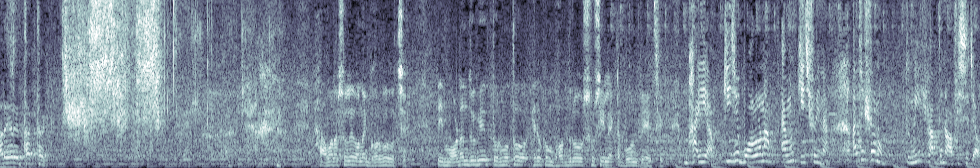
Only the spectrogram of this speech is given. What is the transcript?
আরে আরে থাক থাক। আমার আসলে অনেক গর্ব হচ্ছে। এই মডার্ন যুগে তোর মতো এরকম ভদ্র সুশীল একটা বোন পেয়েছি। ভাইয়া কি যে বলো না এমন কিছুই না। আচ্ছা শোনো তুমি সাবধানে অফিসে যাও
